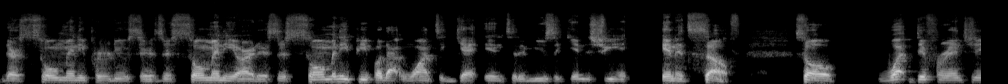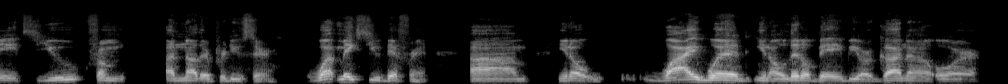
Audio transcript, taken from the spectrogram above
there's so many producers there's so many artists there's so many people that want to get into the music industry in itself. So what differentiates you from another producer? What makes you different? Um you know why would you know Lil Baby or gunna or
